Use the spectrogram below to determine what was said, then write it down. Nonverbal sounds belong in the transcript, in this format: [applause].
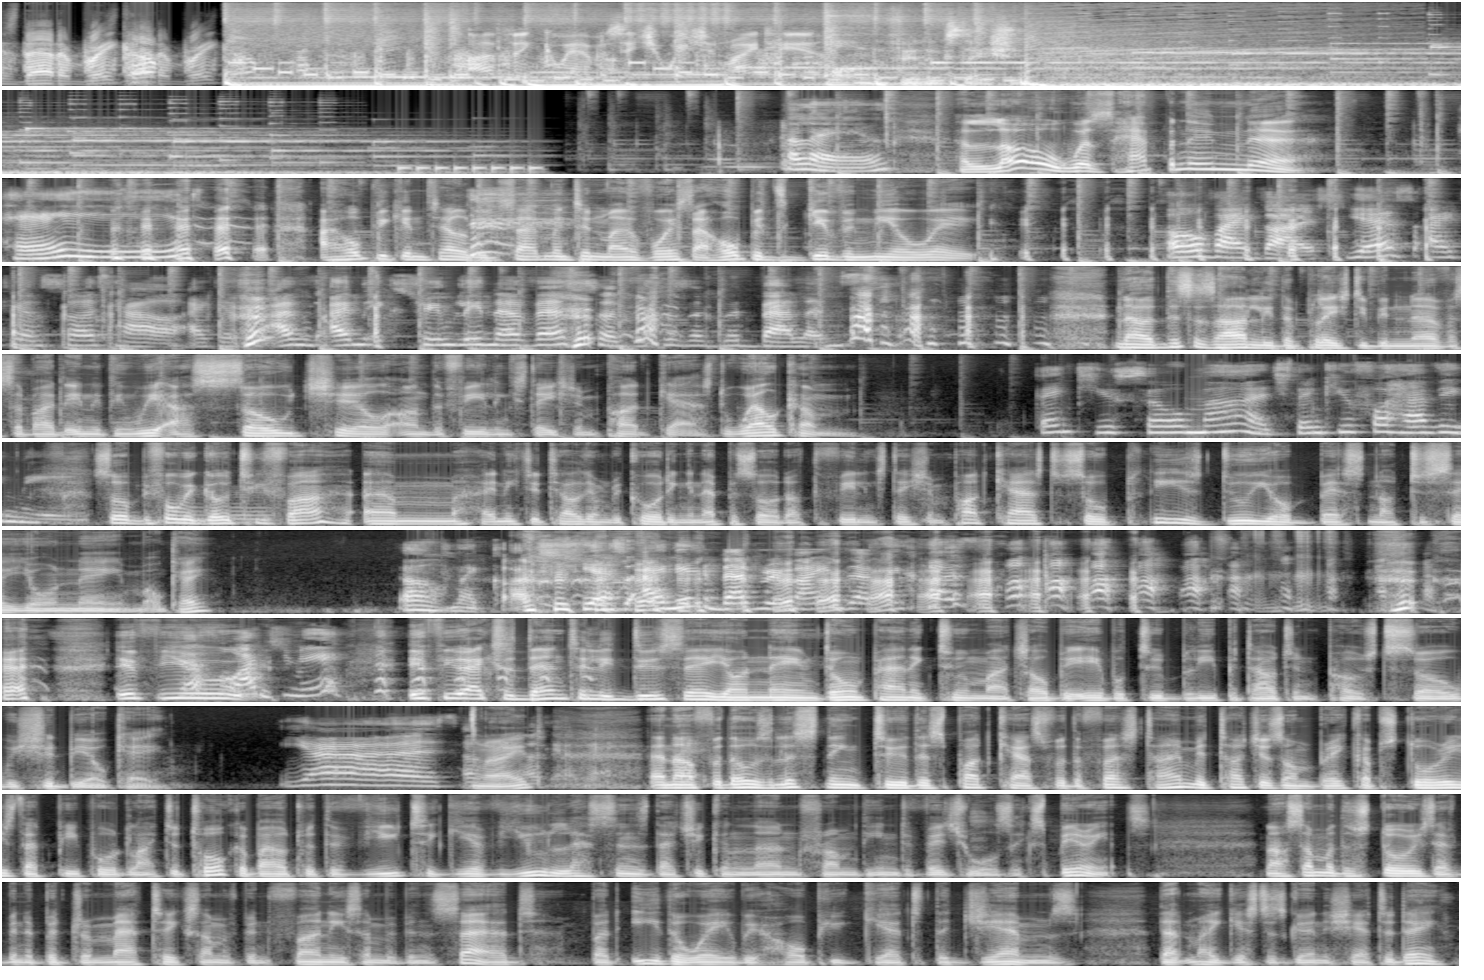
Is that a breakup? A breakup? I think we have a situation right here. on the Feeling Station. Hello. Hello, what's happening? Hey. [laughs] I hope you can tell the excitement in my voice. I hope it's giving me away. [laughs] oh my gosh. Yes, I can so tell. I can. [laughs] I'm I'm extremely nervous, so this is a good balance. [laughs] now, this is hardly the place to be nervous about anything. We are so chill on the Feeling Station podcast. Welcome. Thank you so much. Thank you for having me. So, before we go too far, um, I need to tell you I'm recording an episode of the Feeling Station podcast. So, please do your best not to say your name, okay? Oh my gosh. Yes, I need that reminder because [laughs] If you watch me. [laughs] if you accidentally do say your name, don't panic too much. I'll be able to bleep it out in post, so we should be okay. Yes. Okay, right? Okay, okay. And now, for those listening to this podcast for the first time, it touches on breakup stories that people would like to talk about with a view to give you lessons that you can learn from the individual's experience. Now, some of the stories have been a bit dramatic, some have been funny, some have been sad, but either way, we hope you get the gems that my guest is going to share today.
